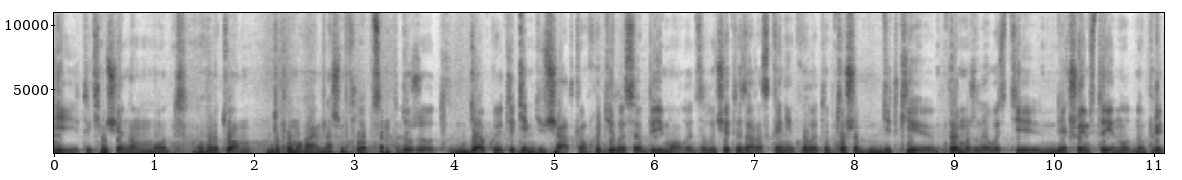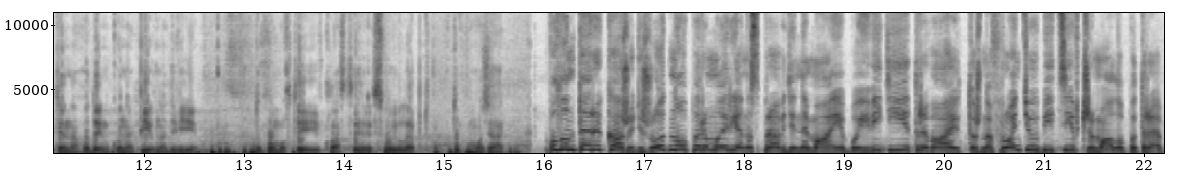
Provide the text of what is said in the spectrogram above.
і таким чином, от гуртом допомагаємо нашим хлопцям. Дуже от дякую таким дівчаткам. Хотілося б і молодь залучити зараз канікули, тобто, щоб дітки при можливості, якщо їм стає нудно, прийти на годинку, на пів, на дві, допомогти і вкласти свою лепту допомозі армії. Волонтери кажуть, жодного перемир'я насправді немає. Бойові дії тривають, тож на фронті у бійців чимало потреб.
